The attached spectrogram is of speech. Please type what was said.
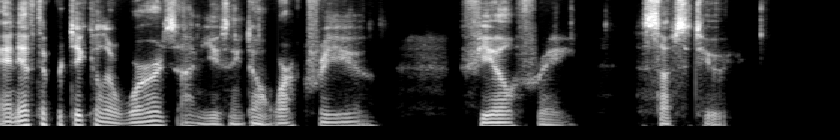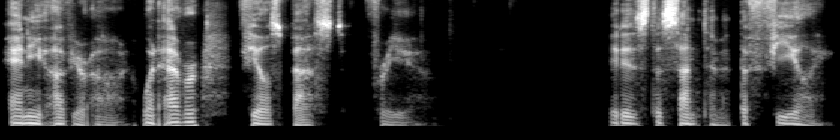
And if the particular words I'm using don't work for you, feel free to substitute any of your own, whatever feels best for you. It is the sentiment, the feeling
